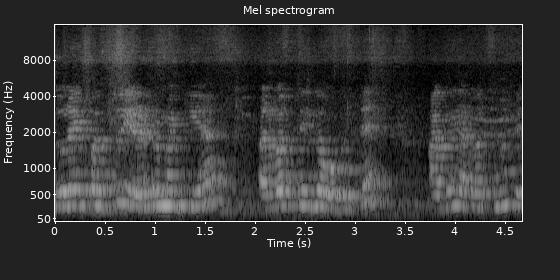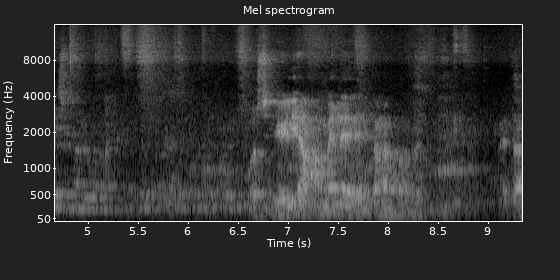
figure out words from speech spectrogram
ನೂರ ಇಪ್ಪತ್ತು ಎರಡರ ಮಗ್ಗಿಯ ಅರವತ್ತಿಂದ ಹೋಗುತ್ತೆ. ಹಾಗಾಗಿ ಅರವತ್ತನ್ನು ಪೇಸ್ಟ್ ಮಾಡ್ಬೋದು. ಫಸ್ಟ್ ಹೇಳಿ, ಆಮೇಲೆ ತನಕ ಬರಬೇಕು. ಆಯ್ತಾ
